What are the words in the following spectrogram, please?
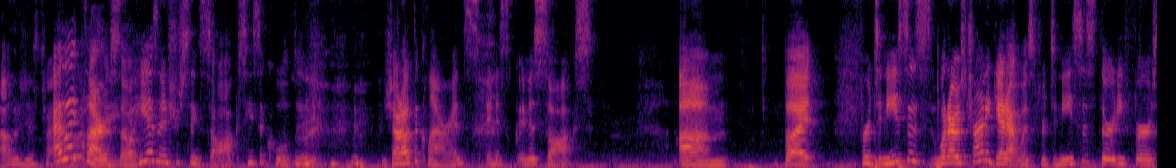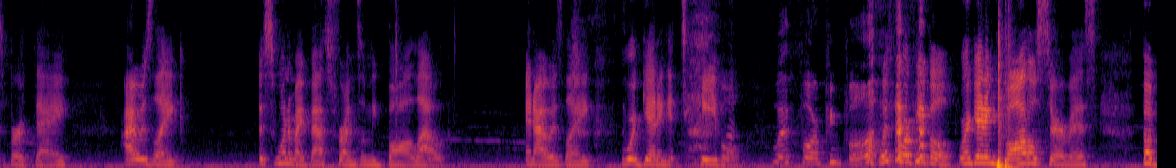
I was just trying. I like Clarence though. He has interesting socks. He's a cool dude. Shout out to Clarence in his in his socks. Um, but for Denise's, what I was trying to get at was for Denise's thirty first birthday, I was like, "This is one of my best friends. Let me ball out," and I was like, "We're getting a table with four people. with four people. We're getting bottle service." But,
